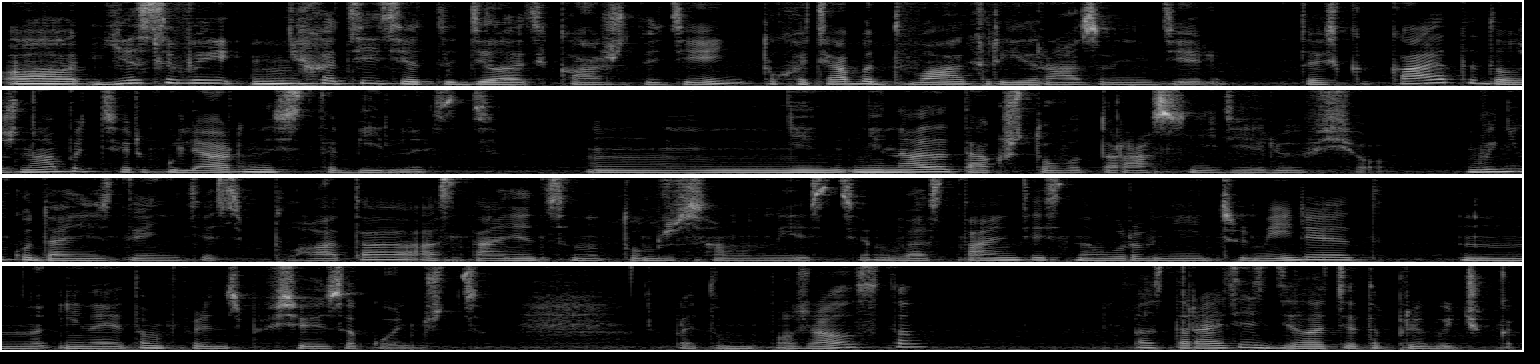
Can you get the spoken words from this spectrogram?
А, если вы не хотите это делать каждый день, то хотя бы 2-3 раза в неделю. То есть какая-то должна быть регулярность, стабильность. Не, не надо так, что вот раз в неделю и все. Вы никуда не сдвинетесь. Плата останется на том же самом месте. Вы останетесь на уровне intermediate, и на этом, в принципе, все и закончится. Поэтому, пожалуйста, постарайтесь сделать это привычкой.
